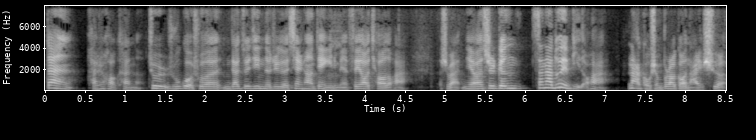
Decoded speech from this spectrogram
但还是好看的。就是如果说你在最近的这个线上电影里面非要挑的话，是吧？你要是跟三大队比的话。那狗神不知道高哪里去了。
